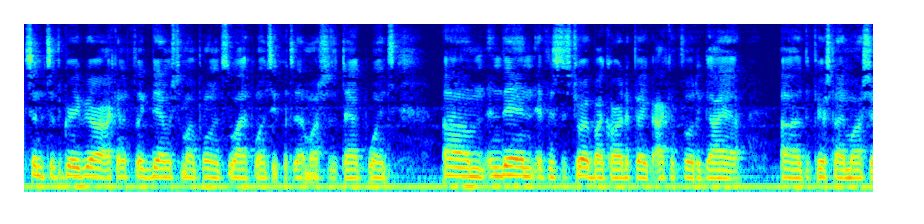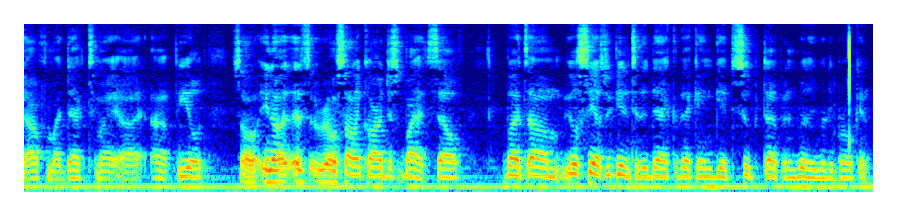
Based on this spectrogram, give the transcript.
send it to the graveyard, I can inflict damage to my opponent's life points equal to that monster's attack points. Um, and then if it's destroyed by card effect, I can throw the Gaia, uh, the Fierce Knight monster, out from my deck to my uh, uh, field. So, you know, it's a real solid card just by itself. But um, you'll see as we get into the deck that can get souped up and really, really broken.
